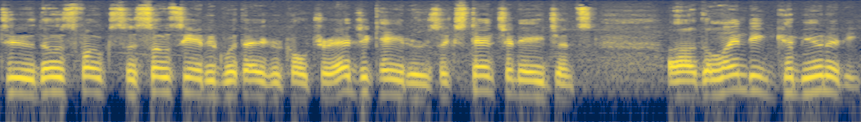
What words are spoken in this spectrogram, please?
to those folks associated with agriculture, educators, extension agents, uh, the lending community,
